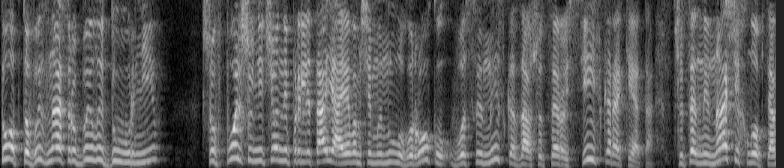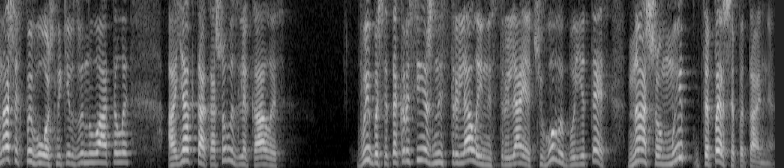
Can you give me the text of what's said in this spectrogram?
Тобто, ви з нас робили дурнів, що в Польщу нічого не прилітає, а я вам ще минулого року восени сказав, що це російська ракета, що це не наші хлопці, а наших ПВОшників звинуватили. А як так? А що ви злякались? Вибачте, так Росія ж не стріляла і не стріляє. Чого ви боїтесь? Нащо ми. Це перше питання.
